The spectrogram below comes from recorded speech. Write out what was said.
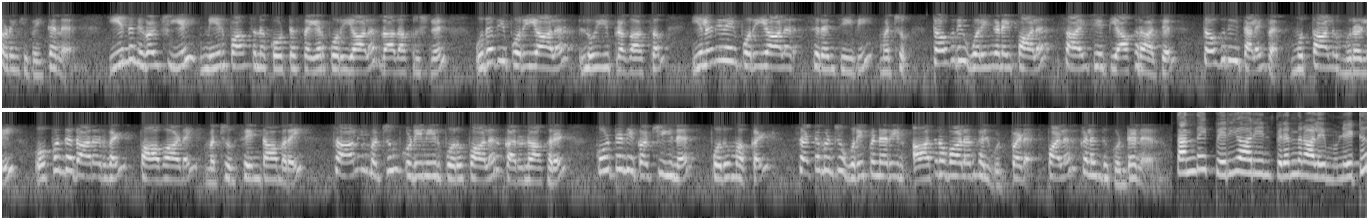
தொடங்கி வைத்தனர். இந்த நிகழ்ச்சியில் நீர்ப்பாசன கோட்ட செயற்பொறியாளர் ராதாகிருஷ்ணன் உதவி பொறியாளர் லூயி பிரகாசம் இளநிலை பொறியாளர் சிரஞ்சீவி மற்றும் தொகுதி ஒருங்கிணைப்பாளர் சாய்ஜே தியாகராஜன் தொகுதி தலைவர் முத்தாலு முரளி ஒப்பந்ததாரர்கள் பாவாடை மற்றும் செந்தாமரை சாலை மற்றும் குடிநீர் பொறுப்பாளர் கருணாகரன் கூட்டணி கட்சியினர் பொதுமக்கள் சட்டமன்ற உறுப்பினரின் ஆதரவாளர்கள் உட்பட பலர் கலந்து கொண்டனர். தந்தை பெரியாரின் பிறந்த நாளை முன்னிட்டு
